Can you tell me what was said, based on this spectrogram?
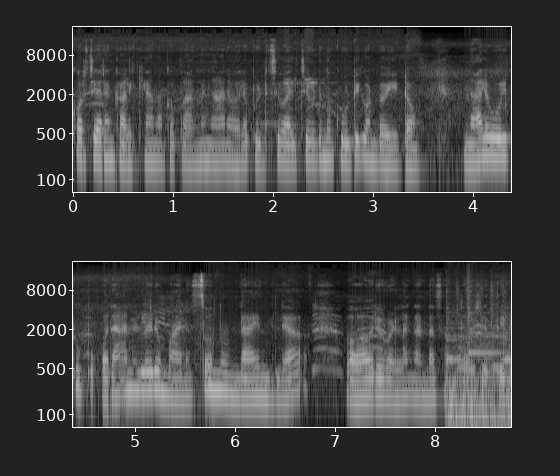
കുറച്ച് നേരം കളിക്കാമെന്നൊക്കെ പറഞ്ഞ് ഞാൻ ഓല പിടിച്ച് വലിച്ച് ഇവിടുന്ന് കൂട്ടിക്കൊണ്ടുപോയി കേട്ടോ എന്നാലും ഓൾക്ക് പോരാനുള്ളൊരു മനസ്സൊന്നും ഉണ്ടായിരുന്നില്ല. ആ ഒരു വെള്ളം കണ്ട സന്തോഷത്തിൽ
